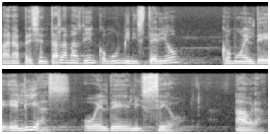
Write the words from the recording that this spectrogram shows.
para presentarla más bien como un ministerio como el de Elías o el de Eliseo. Ahora,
